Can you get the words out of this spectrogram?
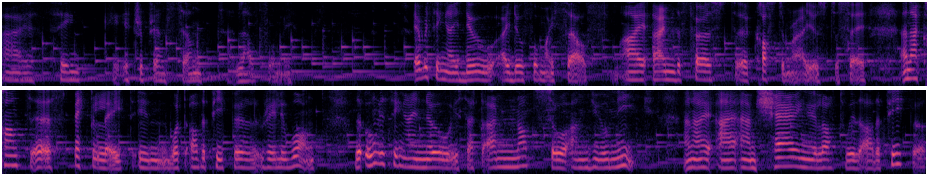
I think it represents love for me. Everything I do, I do for myself. I, am the first uh, customer, I used to say. And I can't uh, speculate in what other people really want. The only thing I know is that I'm not so unique. And I, I am sharing a lot with other people.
